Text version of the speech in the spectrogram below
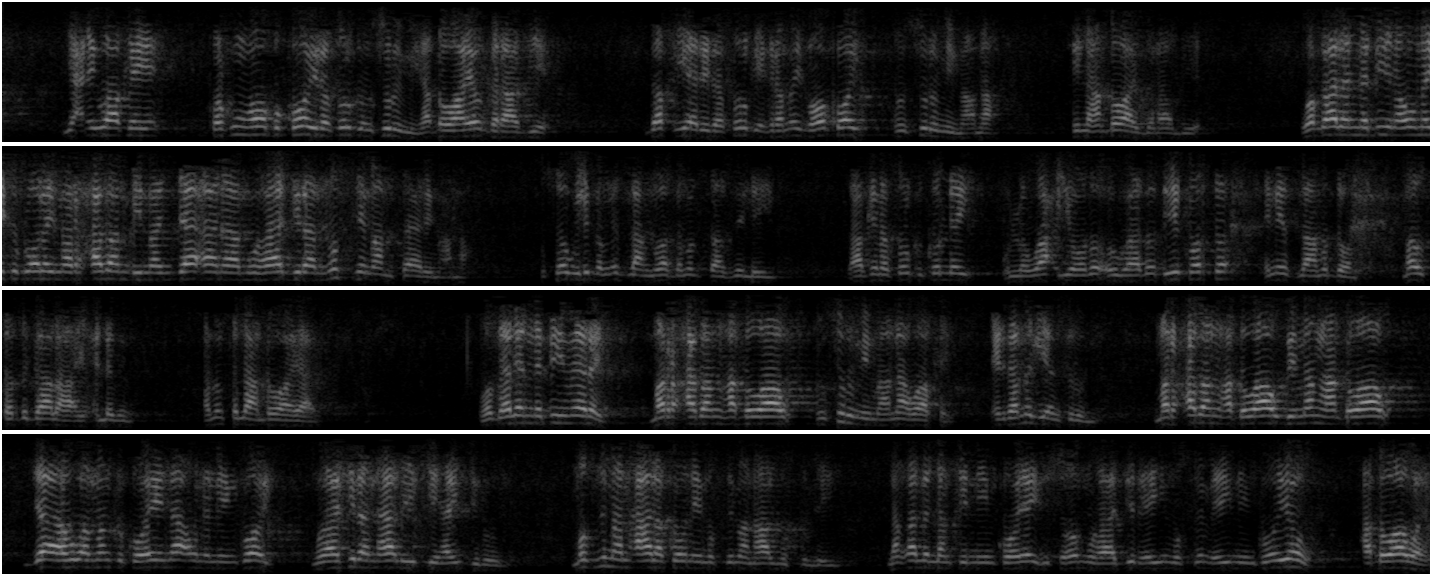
yani waa kay kalkun hoobakoy rasuulka nsurumi hadhawaayo garaadiye daf yeri rasuulka ikramay hookoy nsurumi mana waqala nabiy na may ka golay marxaban biman jaana muhaajira musliman sari mana uso wiliban islam waddamada saasa leeyi laakin rasuulka kolley ula waxyoodo ogaado dhii korto in islaamo doon ma xiligan adan silahandhawaaya waqala nabiy meray marxaban hadhawaaw nsurumi mana waa kay ikramagi nsurumi marxaban hadhawaaw biman hadhawaaw jaa huwa manka koyna una ninkoy muhaajiran haliki hay jiroy musliman xaala koni musliman hal muslim lang lanki ninkooyay isoo muhaajir ay muslim ay ninkooyo hadhawaaway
